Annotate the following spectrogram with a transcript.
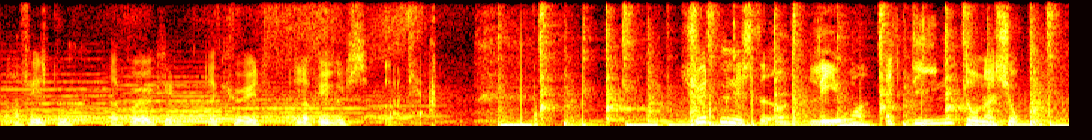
eller Facebook, eller Burger King, eller q eller Philips, eller ja. Sjøtministeriet lever af dine donationer.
